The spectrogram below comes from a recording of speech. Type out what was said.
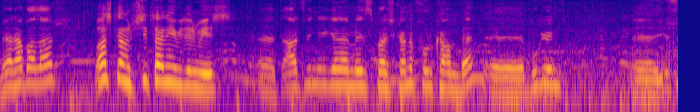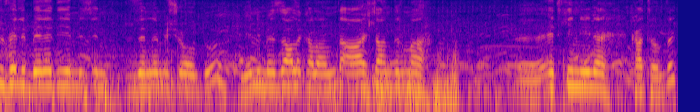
Merhabalar. Başkanım sizi tanıyabilir miyiz? Evet, Artvin İl Genel Meclis Başkanı Furkan ben. Ee, bugün e, Yusufeli Belediye'mizin düzenlemiş olduğu yeni mezarlık alanında ağaçlandırma e, etkinliğine katıldık.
